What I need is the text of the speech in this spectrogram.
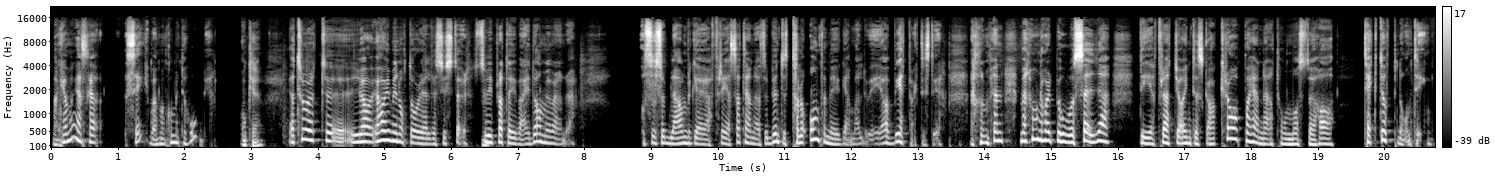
Man kan vara ganska säker på att man kommer inte ihåg det. Okej. Jag tror att, eh, jag, jag har ju min åtta år äldre syster, så vi pratar ju varje dag med varandra. Och så, så ibland brukar jag fräsa till henne, alltså, du behöver inte tala om för mig hur gammal du är, jag vet faktiskt det. men, men hon har ett behov att säga det för att jag inte ska ha krav på henne att hon måste ha täckt upp någonting.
